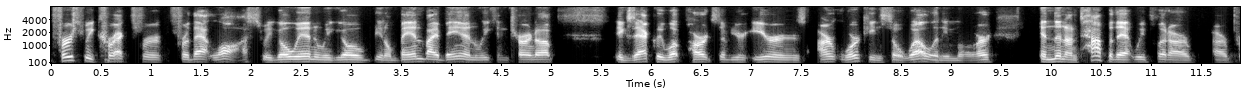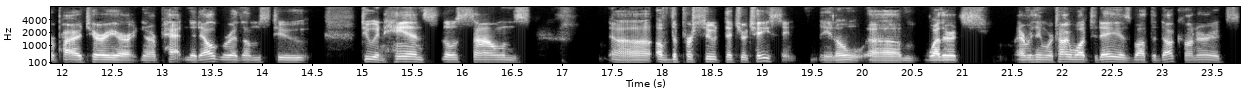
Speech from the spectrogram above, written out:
first we correct for for that loss. We go in and we go, you know, band by band. We can turn up exactly what parts of your ears aren't working so well anymore and then on top of that we put our our proprietary or our patented algorithms to to enhance those sounds uh, of the pursuit that you're chasing. You know, um, whether it's everything we're talking about today is about the duck hunter. It's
